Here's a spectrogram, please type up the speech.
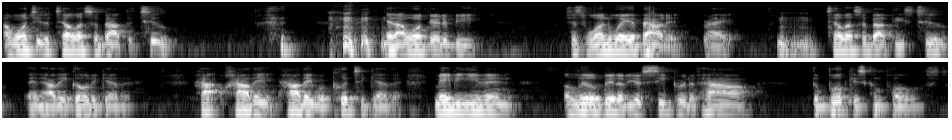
I want you to tell us about the two. and I want there to be just one way about it, right? Mm-hmm. Tell us about these two and how they go together, how how they how they were put together. Maybe even a little bit of your secret of how the book is composed,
